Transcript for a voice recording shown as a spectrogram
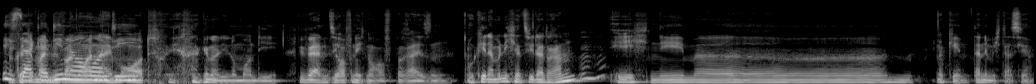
Ich Könnte sag ja, meinen, die wir waren nur an einem Normandie. Ort. Ja, genau, die Normandie. Wir werden sie hoffentlich noch oft bereisen. Okay, dann bin ich jetzt wieder dran. Mhm. Ich nehme. Okay, dann nehme ich das hier.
